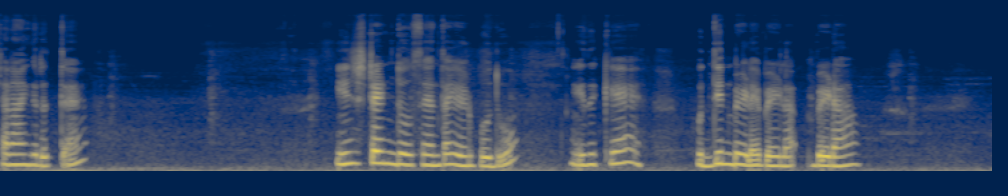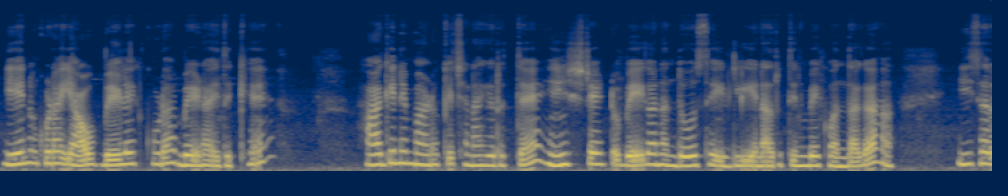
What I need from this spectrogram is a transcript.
ಚೆನ್ನಾಗಿರುತ್ತೆ. ಇನ್ಸ್ಟೆಂಟ್ ದೋಸೆ ಅಂತ ಹೇಳ್ಬೋದು. ಇದಕ್ಕೆ ಉದ್ದಿನ ಬೇಳೆ ಬೇಡ ಬೇಡ. ಏನು ಕೂಡ, ಯಾವ ಬೇಳೆ ಕೂಡ ಬೇಡ ಇದಕ್ಕೆ. ಹಾಗೆಯೇ ಮಾಡೋಕ್ಕೆ ಚೆನ್ನಾಗಿರುತ್ತೆ. ಇನ್ಸ್ಟೆಂಟು ಬೇಗ ನಾನು ದೋಸೆ, ಇಡ್ಲಿ ಏನಾದರೂ ತಿನ್ನಬೇಕು ಅಂದಾಗ ಈ ಥರ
